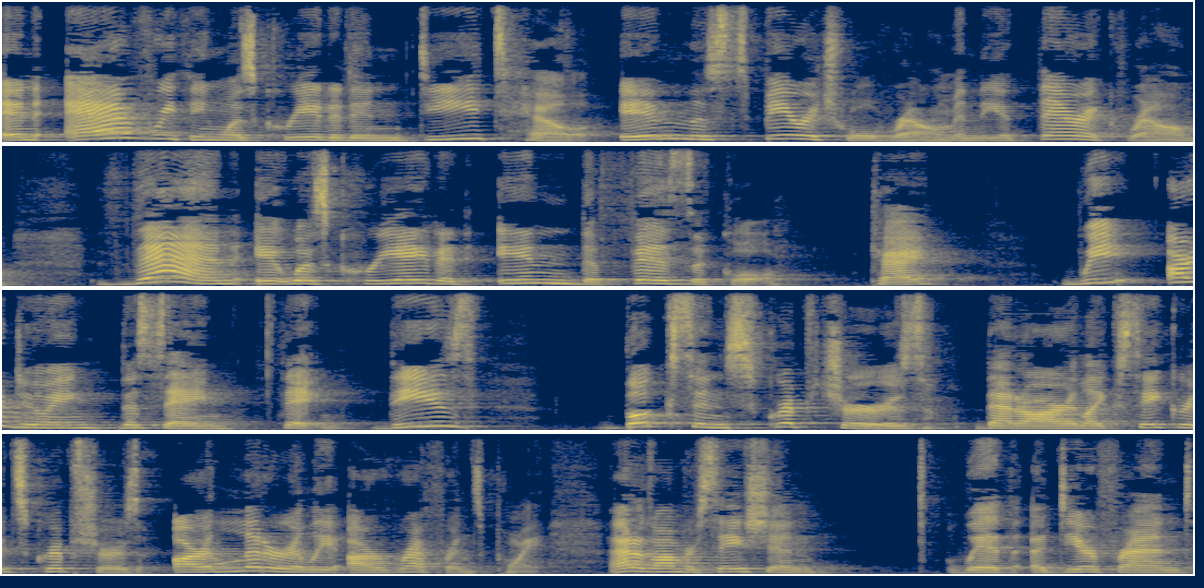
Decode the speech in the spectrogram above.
And everything was created in detail in the spiritual realm, in the etheric realm. Then it was created in the physical. Okay? We are doing the same thing. These books and scriptures that are like sacred scriptures are literally our reference point. I had a conversation with a dear friend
